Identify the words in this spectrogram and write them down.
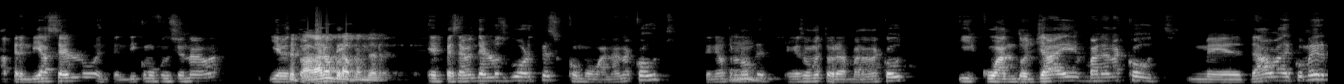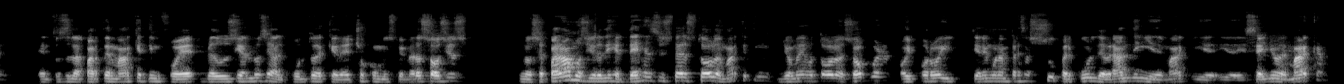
aprendí a hacerlo, entendí cómo funcionaba y Se pagaron por aprender. Empecé a vender los WordPress como Banana Code, tenía otro mm. nombre, en ese momento era Banana Code, y cuando ya Banana Code me daba de comer, entonces la parte de marketing fue reduciéndose al punto de que de hecho con mis primeros socios nos separamos y yo les dije, déjense ustedes todo lo de marketing, yo me dejo todo lo de software. Hoy por hoy tienen una empresa súper cool de branding y de, y de, diseño de marca,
